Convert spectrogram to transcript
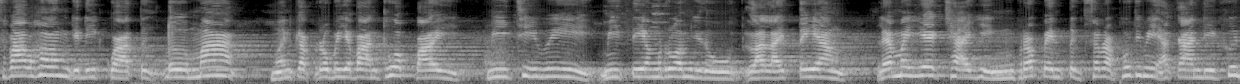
สภาพห้องจะดีกว่าตึกเดิมมาก เหมือนกับโรงพยาบาลทั่วไป มีทีวี มีเตียงรวมอยู่หลายๆเตียง และไม่แยกชายหญิง เพราะเป็นตึกสำหรับผู้ที่มีอาการดีขึ้น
